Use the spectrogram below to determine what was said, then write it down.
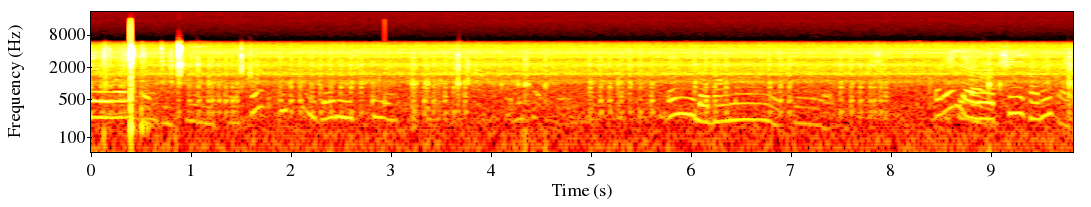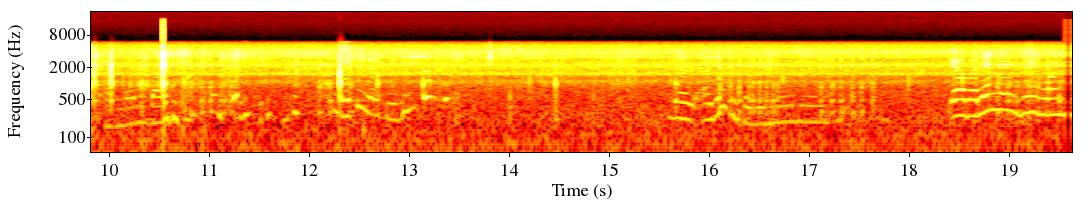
then the normal one like but then there are the trees sometimes I 砍 them down ya I guess it's a window here ya but then that's just one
